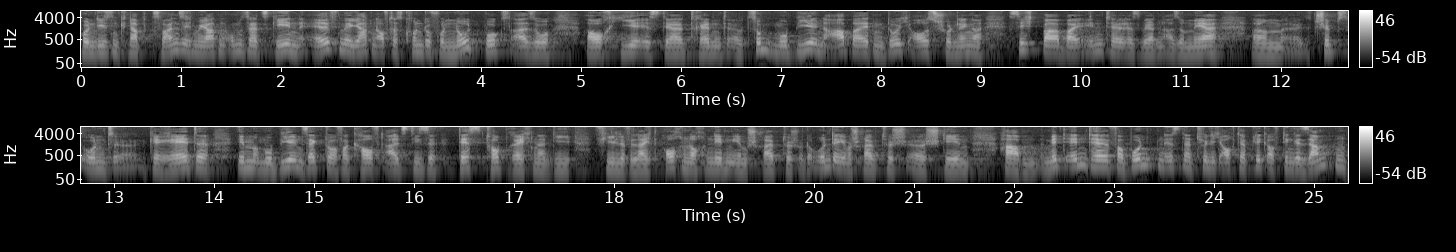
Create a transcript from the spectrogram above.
Von diesen knapp 20 Milliarden Umsatz gehen 11 Milliarden auf das Konto von Notebooks. Also auch hier ist der Trend äh, zum mobilen Arbeiten durchaus schon länger sichtbar bei Intel. Es werden also mehr ähm, Chips und äh, Geräte im mobilen Sektor verkauft als diese Desktop-Rechner, die viele vielleicht auch noch neben ihrem Schreibtisch oder unter ihrem Schreibtisch äh, stehen haben. Mit Intel verbunden ist natürlich auch der Blick auf den gesamten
